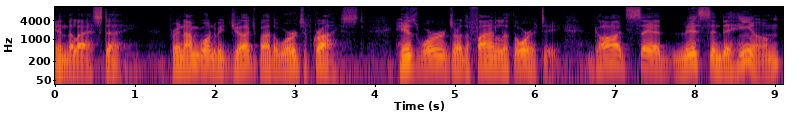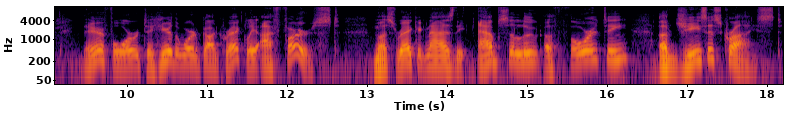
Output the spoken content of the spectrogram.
in the last day. Friend, I'm going to be judged by the words of Christ. His words are the final authority. God said, listen to Him. Therefore, to hear the Word of God correctly, I first must recognize the absolute authority of Jesus Christ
